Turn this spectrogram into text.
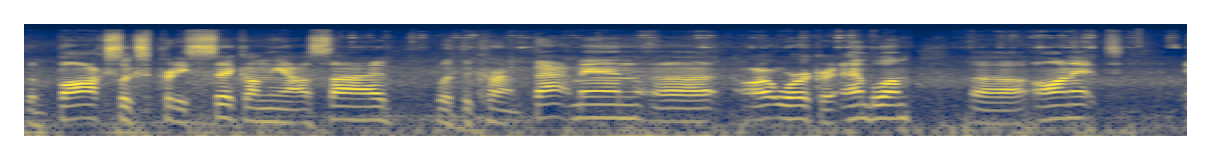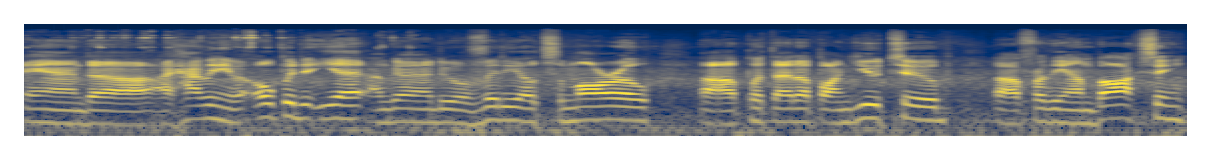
The box looks pretty sick on the outside with the current Batman uh, artwork or emblem on it. And uh, I haven't even opened it yet. I'm to do a video tomorrow, uh, put that up on YouTube for the unboxing.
